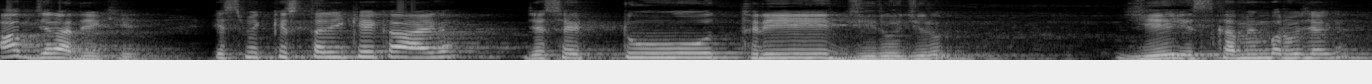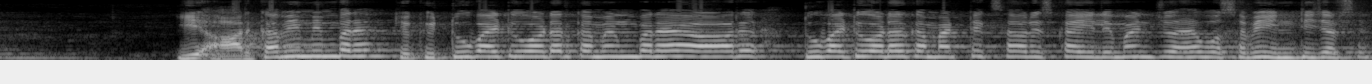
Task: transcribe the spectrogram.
अब जरा देखिए, इसमें किस तरीके का आएगा? जैसे टू, थ्री, ज़ीरो ज़ीरो, ये इसका मेंबर हो जाएगा। ये आर का भी मेंबर है, क्योंकि टू बाई टू ऑर्डर का मेंबर है और टू बाई टू ऑर्डर का मैट्रिक्स है और इसका एलिमेंट जो है वो सभी इंटीजर्स है।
